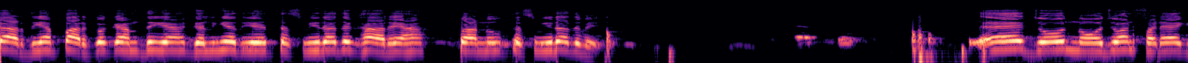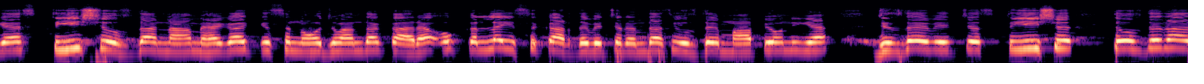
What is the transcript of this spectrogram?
ਘਰ ਦੀਆਂ ਭਾਰਕੋ ਕੈਂਪ ਦੀਆਂ ਗਲੀਆਂ ਦੀਆਂ ਤਸਵੀਰਾਂ ਦਿਖਾ ਰਹੇ। ਹਾਂ ਤੁਹਾਨੂੰ ਤਸਵੀਰਾਂ ਦੇ ਵਿੱਚ ਇਹ ਜੋ ਨੌਜਵਾਨ ਫੜਿਆ ਗਿਆ, ਸਤੀਸ਼ ਉਸ ਦਾ ਨਾਮ ਹੈਗਾ, ਕਿਸ ਨੌਜਵਾਨ ਦਾ ਘਰ ਹੈ, ਉਹ ਇਕੱਲਾ ਇਸ ਘਰ ਦੇ ਵਿੱਚ ਰਹਿੰਦਾ ਸੀ, ਉਸਦੇ ਮਾਪਿਓ ਨਹੀਂ ਹੈ ਜਿਸ ਦੇ ਵਿੱਚ ਸਤੀਸ਼ ਤੇ ਉਸਦੇ ਦਾ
